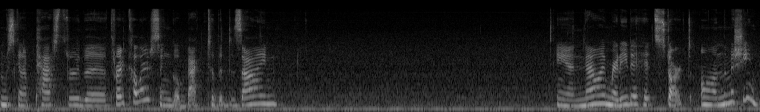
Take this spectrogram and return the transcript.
I'm just going to pass through the thread colors and go back to the design. And now I'm ready to hit start on the machine.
